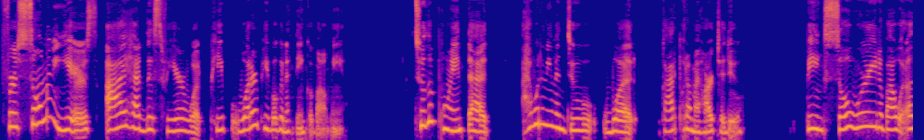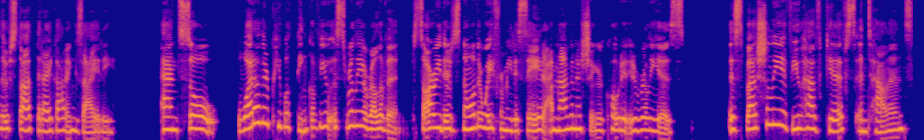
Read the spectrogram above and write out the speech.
For so many years, I had this fear what people what are people going to think about me? To the point that I wouldn't even do what God put on my heart to do. Being so worried about what others thought that I got anxiety. And so what other people think of you is really irrelevant. Sorry, there's no other way for me to say it. I'm not going to sugarcoat it. It really is especially if you have gifts and talents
